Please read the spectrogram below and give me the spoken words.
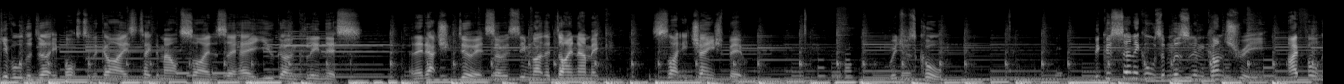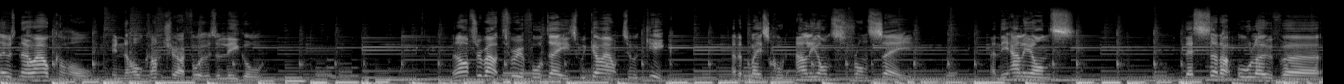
give all the dirty pots to the guys, take them outside, and say, "Hey, you go and clean this," and they'd actually do it. So it seemed like the dynamic slightly changed a bit, which was cool. Because Senegal's a Muslim country, I thought there was no alcohol in the whole country. I thought it was illegal. And after about three or four days, we go out to a gig at a place called Alliance Francaise. And the Alliance, they're set up all over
